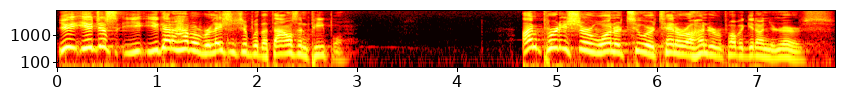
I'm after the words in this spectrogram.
you, you just, you, you got to have a relationship with a thousand people. I'm pretty sure one or two or ten or a hundred will probably get on your nerves.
